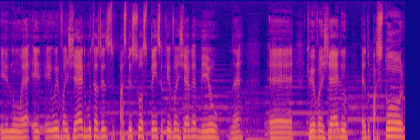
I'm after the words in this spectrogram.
ele não é ele, o evangelho, muitas vezes as pessoas pensam que o evangelho é meu, né? É, que o evangelho é do pastor,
